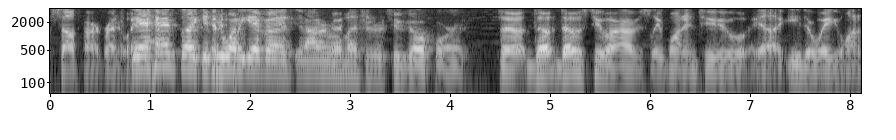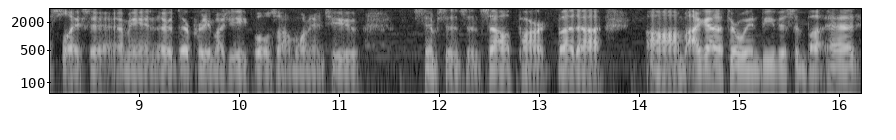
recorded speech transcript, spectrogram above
South Park right away. Yeah, hence like if you want to give a, an honorable mention or two, go for it. So th- those two are obviously one and two. Uh, either way you want to slice it, I mean, they're they're pretty much equals on one and two, Simpsons and South Park. But uh, um, I got to throw in Beavis and Butthead,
